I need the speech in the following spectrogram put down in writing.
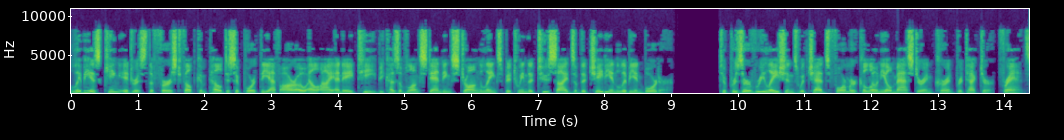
Libya's King Idris I felt compelled to support the FROLINAT because of long-standing strong links between the two sides of the Chadian-Libyan border. To preserve relations with Chad's former colonial master and current protector, France,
